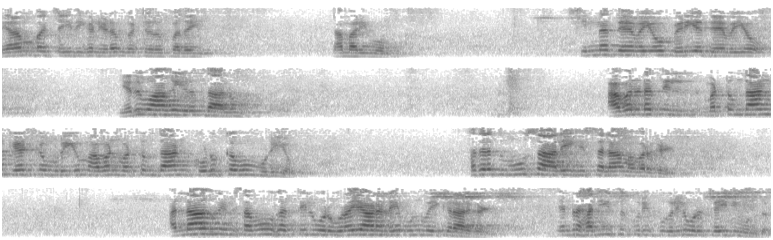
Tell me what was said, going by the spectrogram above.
நிரம்ப செய்திகள் இடம்பெற்றிருப்பதை நாம் அறிவோம். சின்ன தேவையோ பெரிய தேவையோ எதுவாக இருந்தாலும் அவனிடத்தில் மட்டும்தான் கேட்க முடியும் அவன் மட்டும்தான் கொடுக்கவும் முடியும். ஹதரத் மூசா அலிஹிஸ்லாம் அவர்கள். அல்லாஹுவின் சமூகத்தில் ஒரு உரையாடலை முன்வைக்கிறார்கள் என்ற ஹதீசு குறிப்புகளில் ஒரு செய்தி உண்டு.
